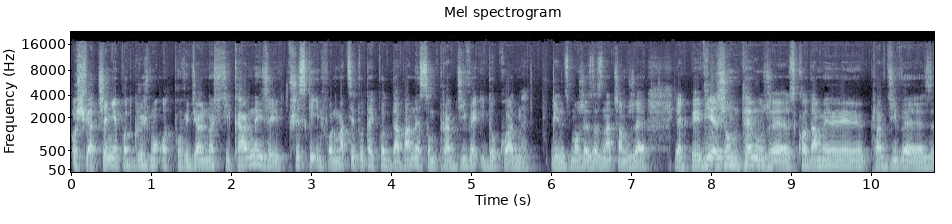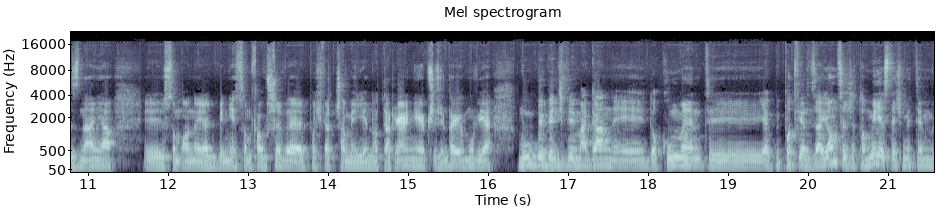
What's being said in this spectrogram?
oświadczenie pod groźbą odpowiedzialności karnej, że wszystkie informacje tutaj poddawane są prawdziwe i dokładne. Więc może zaznaczam, że jakby wierzą temu, że składamy prawdziwe zeznania, Y, są one jakby nie są fałszywe, poświadczamy je notarialnie, przy czym tak jak mówię, mógłby być wymagany dokument y, jakby potwierdzający, że to my jesteśmy tym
